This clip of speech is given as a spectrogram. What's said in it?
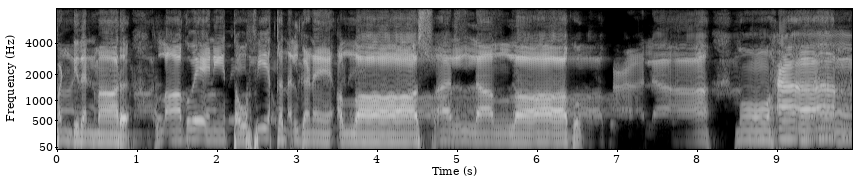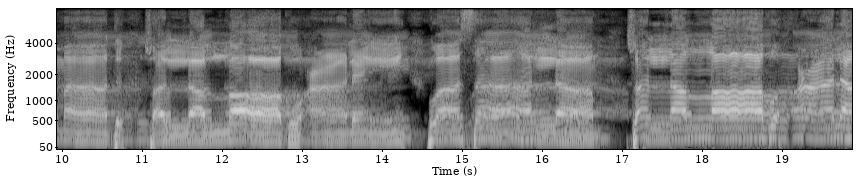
പണ്ഡിതന്മാർ അള്ളാഹുവേ നീ തൗഫീഖ് നൽകണേ. അള്ളാഹു മുഹമ്മദ് സല്ലല്ലാഹു അലൈഹി വസല്ലം. സല്ലല്ലാഹു അലാ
